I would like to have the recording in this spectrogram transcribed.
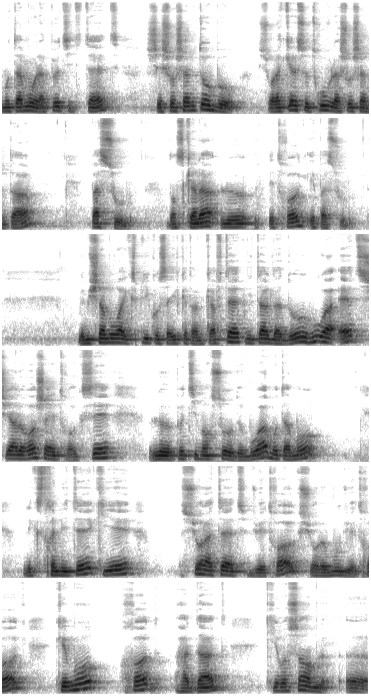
motamo la petite tête, chez Shoshantobo, sur laquelle se trouve la Shoshanta, Pasoul. Dans ce cas-là, le etrog est Pasoul. Le Mishnah explique au Saïf Katan Kaftet, Nital Dado, Hua Et Shial Rosh Etrog. C'est le petit morceau de bois, motamo, l'extrémité qui est sur la tête du etrog, sur le bout du etrog, Kemo Chod Hadad, qui ressemble euh,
